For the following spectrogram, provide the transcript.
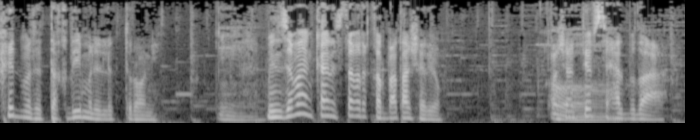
خدمة التقديم الإلكتروني مم. من زمان كان يستغرق 14 يوم عشان أوه. تفسح البضاعة آه،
